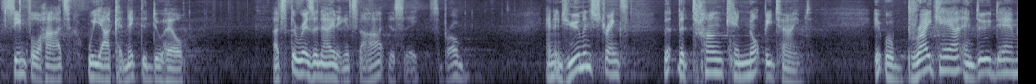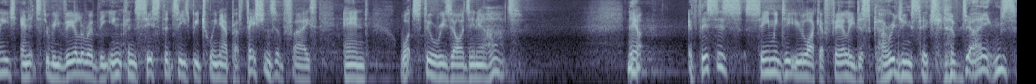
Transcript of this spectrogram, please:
sinful hearts, we are connected to hell. That's the resonating. It's the heart, you see. It's the problem. And in human strength, the, the tongue cannot be tamed. It will break out and do damage, and it's the revealer of the inconsistencies between our professions of faith and what still resides in our hearts. Now, if this is seeming to you like a fairly discouraging section of James,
